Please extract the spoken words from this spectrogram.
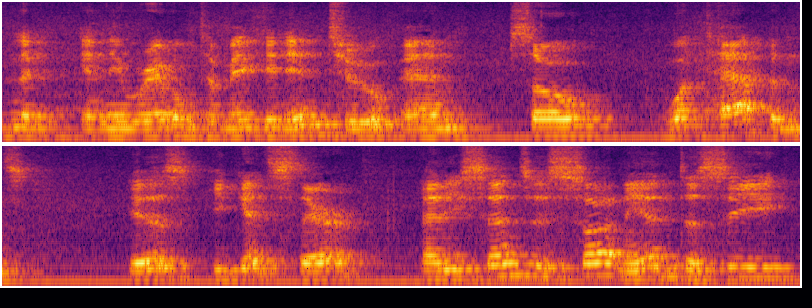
and they were able to make it into. And so what happens is he gets there and he sends his son in to see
